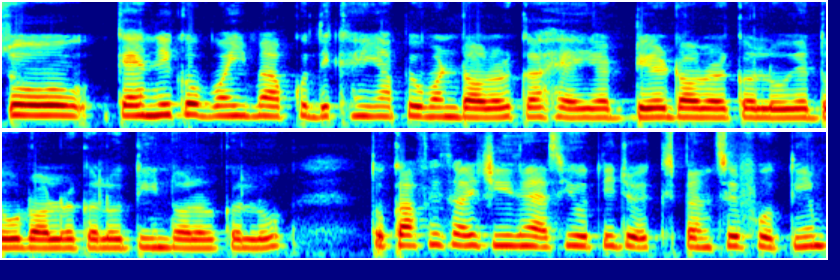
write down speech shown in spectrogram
सो so, कहने को वही मैं आपको दिखाई यहाँ पे वन डॉलर का है या डेढ़ डॉलर का लो या दो डॉलर का लो तीन डॉलर का लो। तो काफ़ी सारी चीज़ें ऐसी होती हैं जो एक्सपेंसिव होती हैं।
